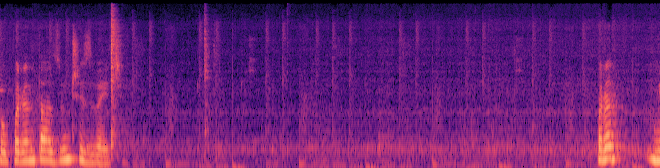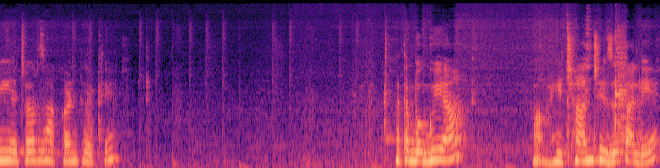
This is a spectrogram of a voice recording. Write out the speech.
तोपर्यंत अजून शिजवायची. परत मी याच्यावर झाकण ठेवते. आता बघूया. हां ही छान शिजत आली आहे.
